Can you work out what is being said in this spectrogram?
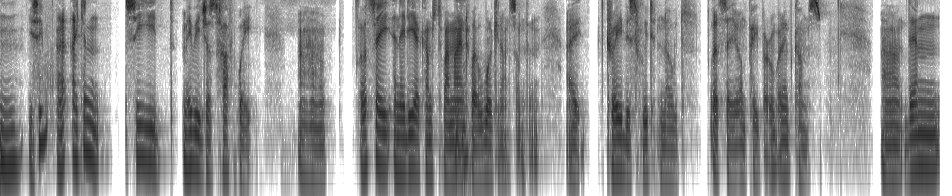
Mm, you see, I, I, can see it maybe just halfway. Uh, let's say an idea comes to my mind mm-hmm. while working on something. I create this fleeted note, let's say on paper when it comes. Uh, then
